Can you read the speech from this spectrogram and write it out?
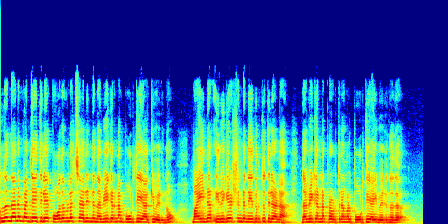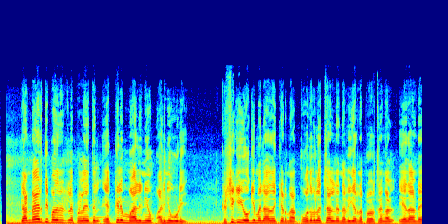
കുന്നന്താനം പഞ്ചായത്തിലെ കോതവിളച്ചാലിന്റെ നവീകരണം പൂർത്തിയാക്കി വരുന്നു. മൈനർ ഇറിഗേഷന്റെ നേതൃത്വത്തിലാണ് നവീകരണ പ്രവർത്തനങ്ങൾ പൂർത്തിയായി വരുന്നത്. രണ്ടായിരത്തി പതിനെട്ടിലെ പ്രളയത്തിൽ എക്കിലും മാലിന്യവും അടിഞ്ഞുകൂടി. കൃഷിക്ക് യോഗ്യമല്ലാതെ കിടന്ന കോതവിളച്ചാലിന്റെ നവീകരണ പ്രവർത്തനങ്ങൾ ഏതാണ്ട്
